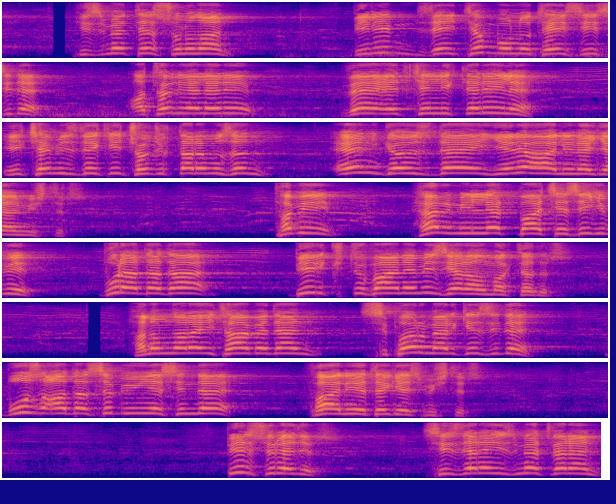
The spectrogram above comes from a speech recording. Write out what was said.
hizmete sunulan Bilim Zeytinburnu tesisi de atölyeleri ve etkinlikleriyle ilçemizdeki çocuklarımızın en gözde yeri haline gelmiştir. Tabii her millet bahçesi gibi burada da bir kütüphanemiz yer almaktadır. Hanımlara hitap eden spor merkezi de Buz Adası bünyesinde faaliyete geçmiştir. Bir süredir sizlere hizmet veren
